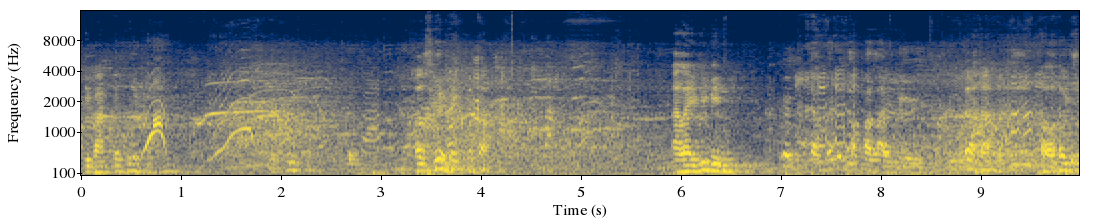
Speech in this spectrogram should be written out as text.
พี่บักก็พูดโอเคอะไรพี่บินยังไม่ได้ทำอะไรเลยอ๋อโอเค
